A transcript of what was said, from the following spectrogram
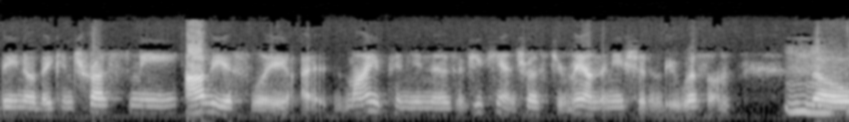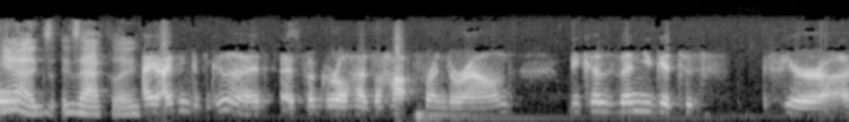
they know they can trust me. Obviously, I, my opinion is if you can't trust your man, then you shouldn't be with him. So yeah, ex- exactly. I, I think it's good if a girl has a hot friend around because then you get to if you're uh,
